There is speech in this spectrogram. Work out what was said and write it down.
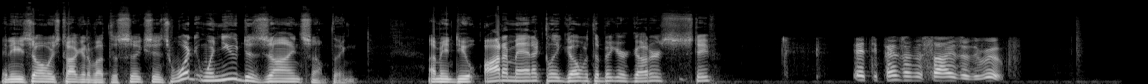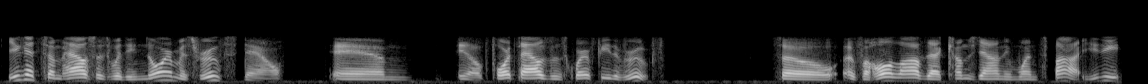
and he's always talking about the six inch. What when you design something, I mean, do you automatically go with the bigger gutters, Steve? It depends on the size of the roof. You get some houses with enormous roofs now, and you know, four thousand square feet of roof. So if a whole lot of that comes down in one spot, you need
